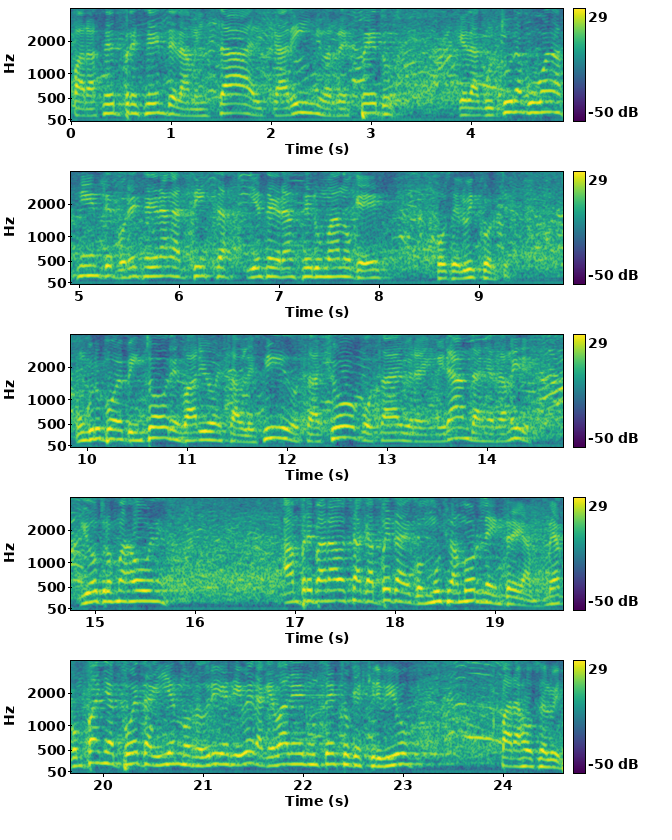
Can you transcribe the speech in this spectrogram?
para hacer presente la amistad, el cariño, el respeto que la cultura cubana siente por ese gran artista y ese gran ser humano que es José Luis Cortés. Un grupo de pintores, varios establecidos, está Choco, está Ibrahim Miranda, Ángel Ramírez y otros más jóvenes han preparado esta carpeta que con mucho amor le entregamos. Me acompaña el poeta Guillermo Rodríguez Rivera, que va a leer un texto que escribió para José Luis.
